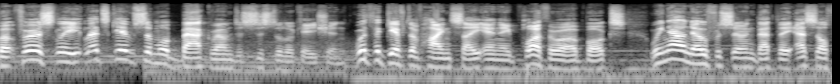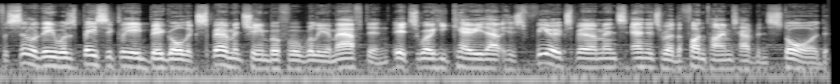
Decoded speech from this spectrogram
but firstly, let's give some more background to Sister Location. With the gift of hindsight and a plethora of books, we now know for certain that the SL facility was basically a big old experiment chamber for William Afton. It's where he carried out his fear experiments, and it's where the fun times have been stored.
